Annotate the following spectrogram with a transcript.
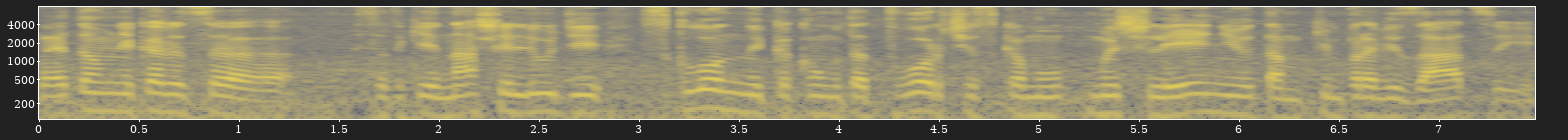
Поэтому, мне кажется, все-таки наши люди склонны к какому-то творческому мышлению, там, к импровизации.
